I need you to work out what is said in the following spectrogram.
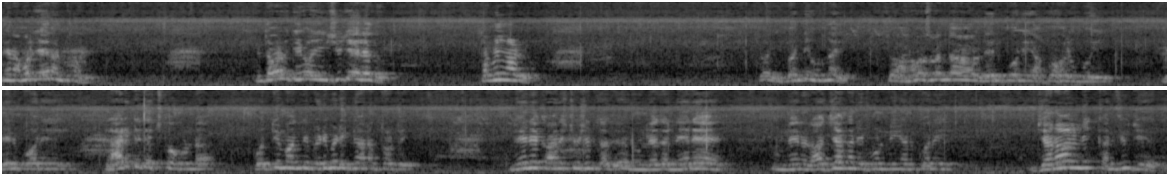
నేను అమలు చేయను అంటున్నాడు ఇంతవరకు జీవో ఇష్యూ చేయలేదు తమిళనాడులో సో ఇవన్నీ ఉన్నాయి. సో అనవసరంగా లేనిపోని అపోహలు పోయి లేనిపోని క్లారిటీ తెచ్చుకోకుండా కొద్దిమంది మిడిమిడి జ్ఞానంతో నేనే కాన్స్టిట్యూషన్ చదివాను లేదా నేనే నేను రాజ్యాంగ నిపుణుని అనుకొని జనాల్ని కన్ఫ్యూజ్ చేయొద్దు.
